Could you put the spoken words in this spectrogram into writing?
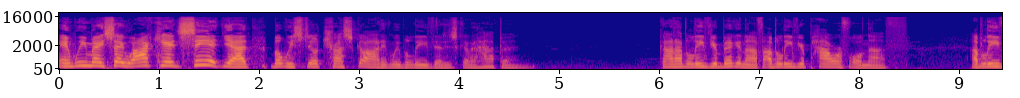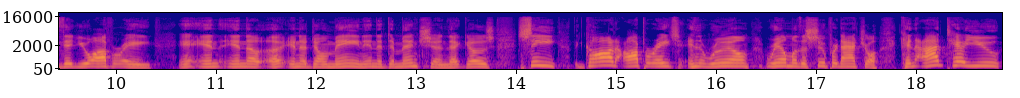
And we may say, Well, I can't see it yet, but we still trust God and we believe that it's going to happen. God, I believe you're big enough. I believe you're powerful enough. I believe that you operate in, in, a, uh, in a domain, in a dimension that goes, see, God operates in the realm, realm of the supernatural. Can I tell you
